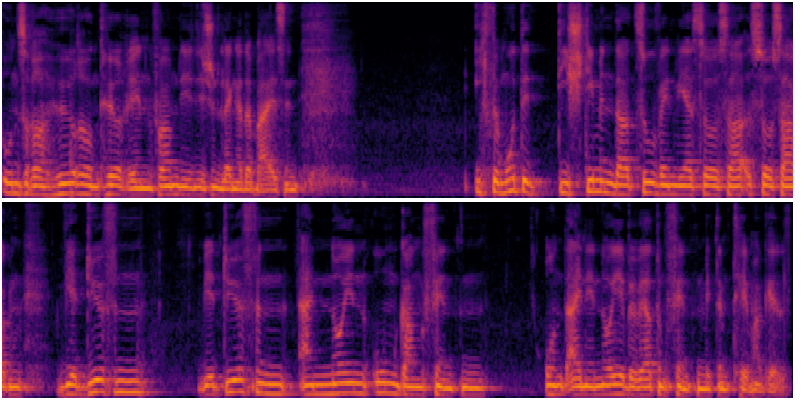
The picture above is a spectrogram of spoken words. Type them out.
unserer Hörer und Hörerinnen, vor allem die, die schon länger dabei sind, ich vermute, die stimmen dazu, wenn wir so, so sagen, wir dürfen, wir dürfen einen neuen Umgang finden und eine neue Bewertung finden mit dem Thema Geld.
